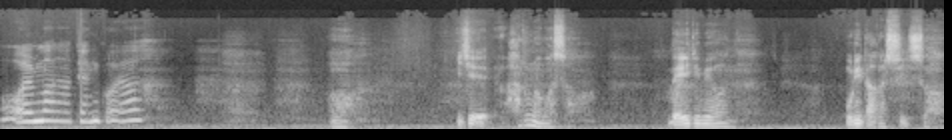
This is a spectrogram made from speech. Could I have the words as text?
얼마나 된 거야? 어, 이제 하루 남았어. 내일이면 우리 나갈 수 있어.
